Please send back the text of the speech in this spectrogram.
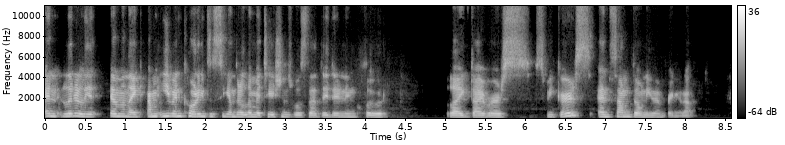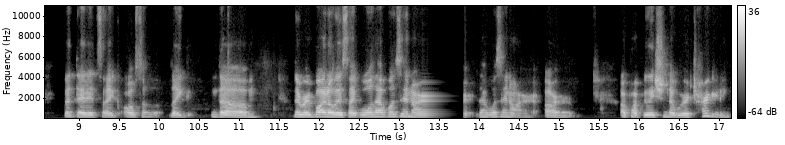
and literally and like I'm even coding to see their limitations was that they didn't include like diverse speakers and some don't even bring it up. But then it's like also like the the rebuttal is like, well, that wasn't our that wasn't our our a population that we were targeting.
